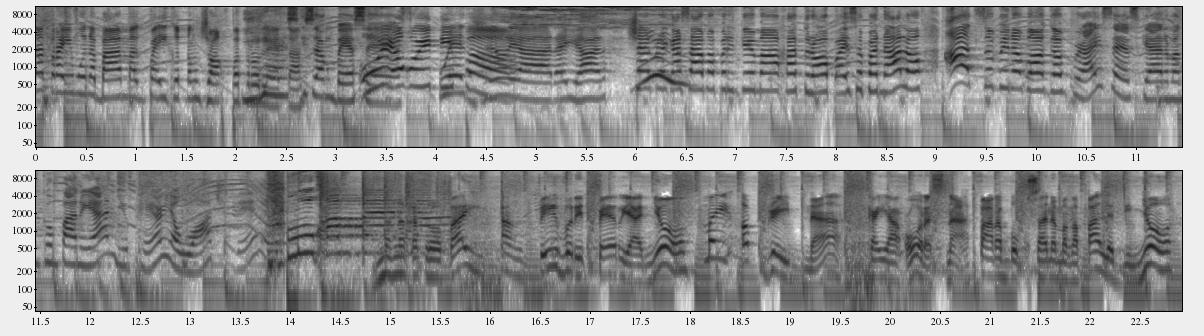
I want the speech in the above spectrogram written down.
na-try mo na ba magpaikot ng jackpot roleta? Yes, isang beses. Uy, ako hindi With pa. Jillian, ayan. Siyempre, kasama pa rin kayo mga katropa ay sa panalo at sa binabagang prizes. Kaya naman kung paano yan, you pair, you watch this. Mga katropay, ang favorite perya nyo may upgrade na. Kaya oras na para buksan ang mga palad ninyo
